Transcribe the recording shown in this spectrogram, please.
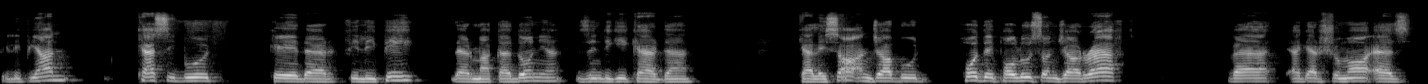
فیلیپیان کسی بود که در فیلیپی در مقدونیا زندگی کردن کلیسا آنجا بود خود پولوس آنجا رفت و اگر شما از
